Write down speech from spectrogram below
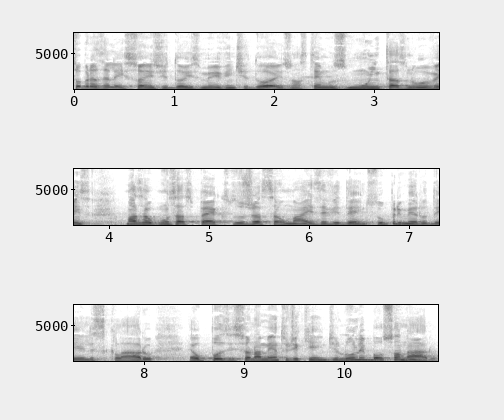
Sobre as eleições de 2022, nós temos muitas nuvens, mas alguns aspectos já são mais evidentes. O primeiro deles, claro, é o posicionamento de quem? De Lula e Bolsonaro.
